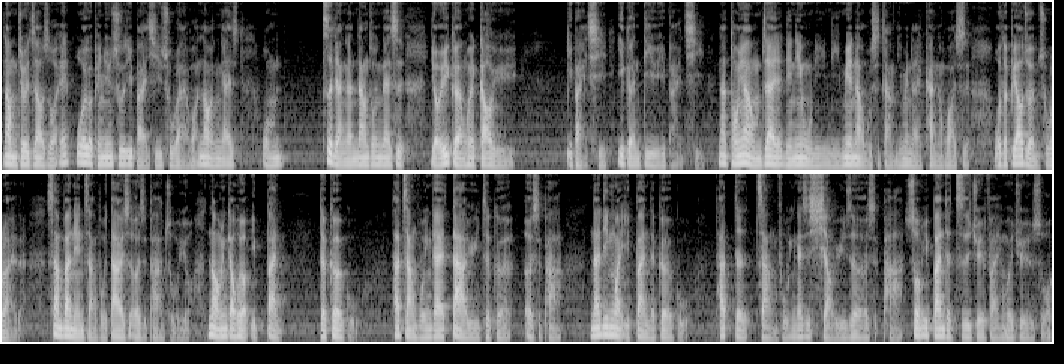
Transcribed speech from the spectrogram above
那我们就会知道说，哎，我有个平均数一百七出来的话，那我应该我们。这两个人当中，应该是有一个人会高于一百七，一个人低于一百七。那同样，我们在零零五零里面那五十档里面来看的话，是我的标准出来的，上半年涨幅大概是二十趴左右。那我们应该会有一半的个股，它涨幅应该大于这个二十趴。那另外一半的个股，它的涨幅应该是小于这二十趴。所以，我们一般的直觉反应会觉得说，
